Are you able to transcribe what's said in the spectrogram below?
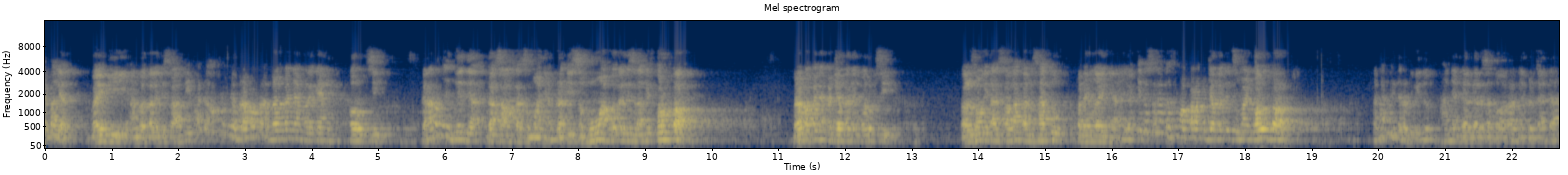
Coba lihat, baik di anggota legislatif ada oknumnya berapa banyak mereka yang korupsi. Kenapa dia nggak salahkan semuanya? Berarti semua anggota legislatif koruptor. Berapa banyak pejabat yang korupsi? Kalau semua kita salahkan satu pada yang lainnya, ya kita salahkan semua para pejabat itu semua koruptor. Kenapa tidak begitu? Hanya gara-gara satu orang yang bercadar,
